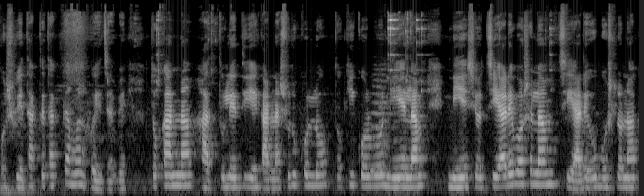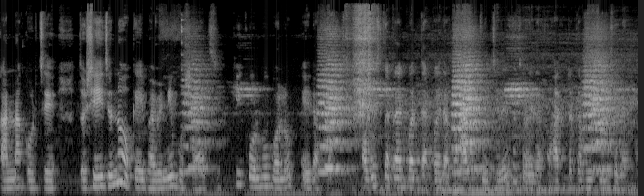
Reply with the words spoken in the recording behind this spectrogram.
ও শুয়ে থাকতে থাকতে আমার হয়ে যাবে। তো কান্না হাত তুলে দিয়ে কান্না শুরু করল। তো কি করব? নিয়ে এলাম। নিয়ে এসে ওর চেয়ারে বসালাম। চেয়ারেও বসল না, কান্না করছে। তো সেই জন্য ওকে এইভাবে নিয়ে বসে আছি। কি করব বলো? এই দেখো, অবস্থাটা একবার দেখো, এই দেখো, হাত তুলছে, দেখেছ? এই দেখো, হাতটা কেমন তুলছে দেখো।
